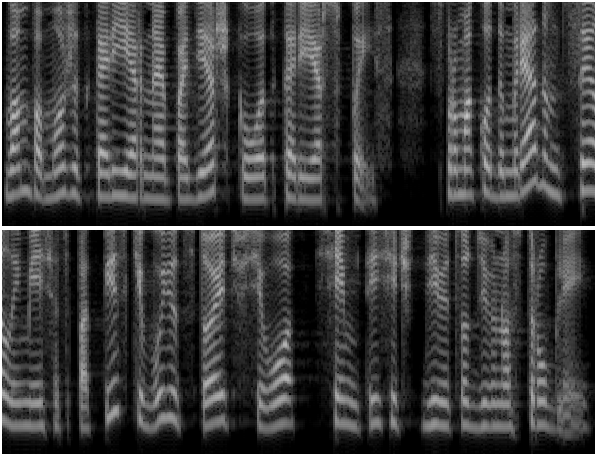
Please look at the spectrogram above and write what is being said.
вам поможет карьерная поддержка от Career Space. С промокодом рядом целый месяц подписки будет стоить всего 7990 рублей.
